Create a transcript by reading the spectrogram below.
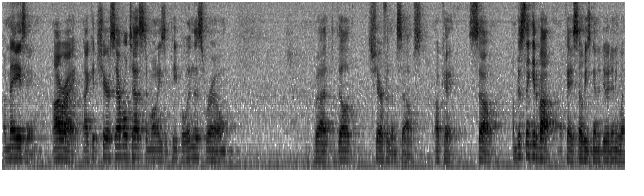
amazing. All right, I could share several testimonies of people in this room, but they'll share for themselves. Okay, so I'm just thinking about, okay, so he's going to do it anyway.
